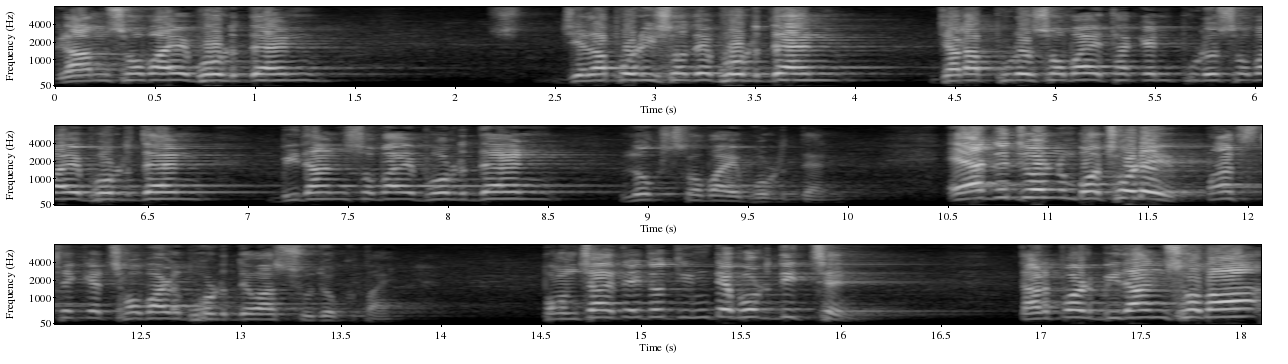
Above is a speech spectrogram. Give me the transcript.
গ্রাম সভায় ভোট দেন, জেলা পরিষদে ভোট দেন যারা পুরসভায় থাকেন, পুরসভায় ভোট দেন, বিধানসভায় ভোট দেন, লোকসভায় ভোট দেন। একজন বছরে পাঁচ থেকে ছবার ভোট দেওয়ার সুযোগ পায়। পঞ্চায়েতে তো তিনটে ভোট দিচ্ছেন। তারপর বিধানসভা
